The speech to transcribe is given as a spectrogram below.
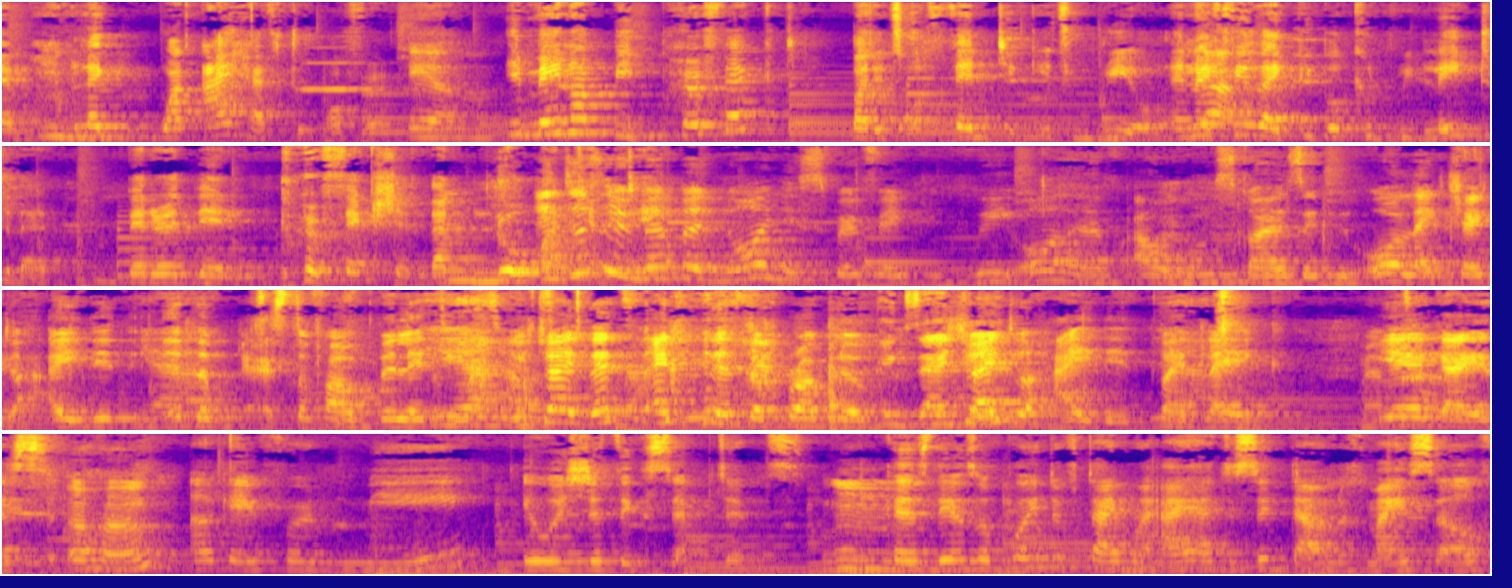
am, like what I have to offer. Yeah. It may not be perfect, but it's authentic, it's real, and I feel like people could relate to that better than perfection that no one And just can remember, no one is perfect. We all have our own scars, and we all like try to hide it Yeah. at the best of our abilities. Yeah. We try. That's actually that's the problem. Exactly. We try to hide it, but Yeah. like, yeah, guys. Uh huh. Okay, for me, it was just acceptance. Mm. Because there's a point of time where I had to sit down with myself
